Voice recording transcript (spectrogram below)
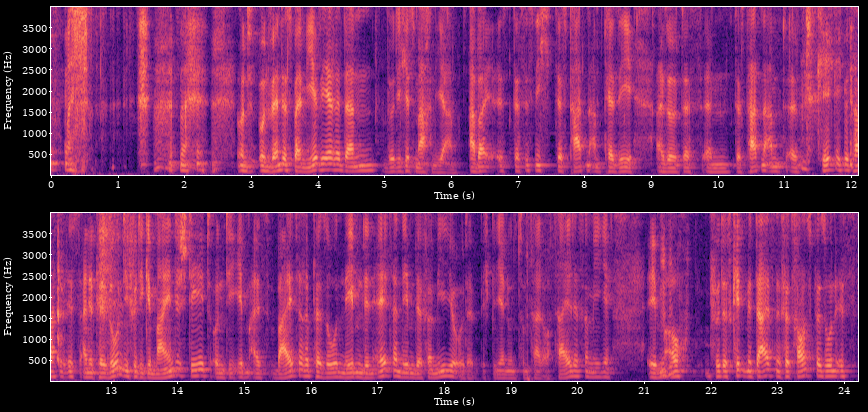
Meinst du? Und, und wenn das bei mir wäre, dann würde ich es machen, ja. Aber das ist nicht das Patenamt per se. Also das, ähm, das Patenamt äh, kirchlich betrachtet ist eine Person, die für die Gemeinde steht und die eben als weitere Person neben den Eltern, neben der Familie oder ich bin ja nun zum Teil auch Teil der Familie, eben auch für das Kind mit da ist, eine Vertrauensperson ist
